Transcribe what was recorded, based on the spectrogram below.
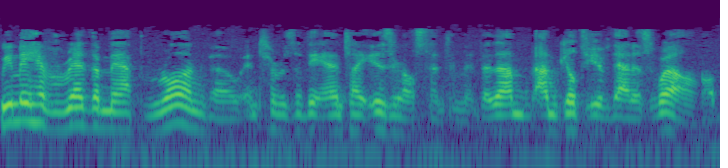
we may have read the map wrong, though, in terms of the anti-Israel sentiment, and I'm I'm guilty of that as well.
